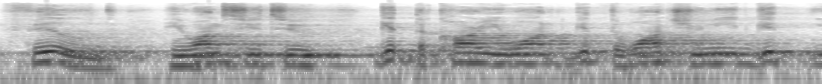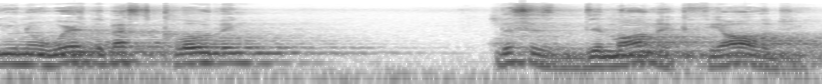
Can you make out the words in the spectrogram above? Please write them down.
filled. He wants you to get the car you want, get the watch you need, get you know wear the best clothing. This is demonic theology.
